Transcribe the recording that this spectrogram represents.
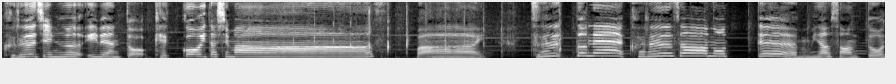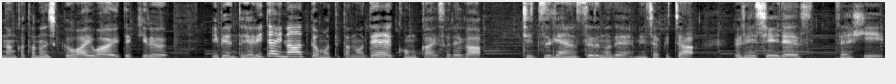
クルージングイベント決行いたします。わーいずっとねクルーザー乗って皆さんとなんか楽しくワイワイできるイベントやりたいなって思ってたので今回それが実現するのでめちゃくちゃ嬉しいです。ぜひ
